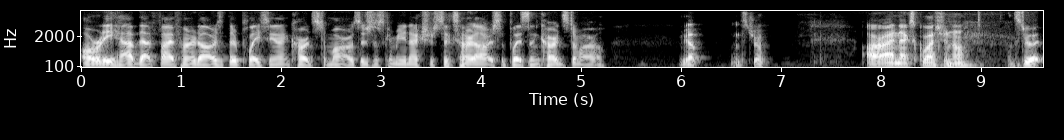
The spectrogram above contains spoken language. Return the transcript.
already have that five hundred dollars that they're placing on cards tomorrow. So it's just gonna be an extra six hundred dollars to place on cards tomorrow. Yep, that's true. All right, next question. Huh? Let's do it.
